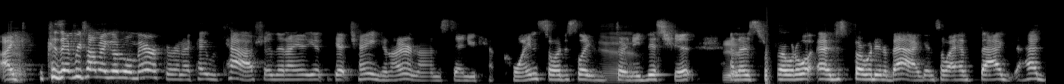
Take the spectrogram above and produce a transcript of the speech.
I because every time I go to America and I pay with cash and then I get, get change and I don't understand you count coins, so I just like Yeah. don't need this shit Yeah. and I just throw it away. I just throw it in a bag, and so I have bag I had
